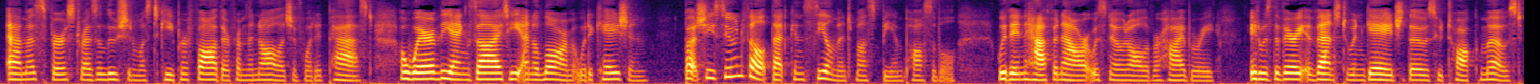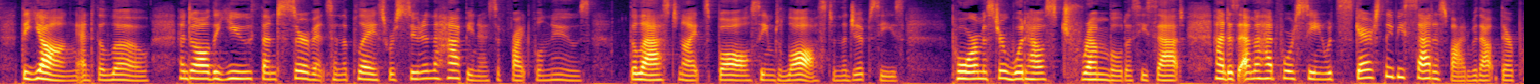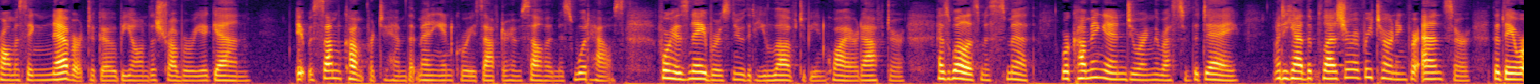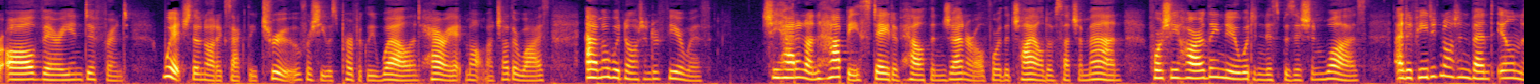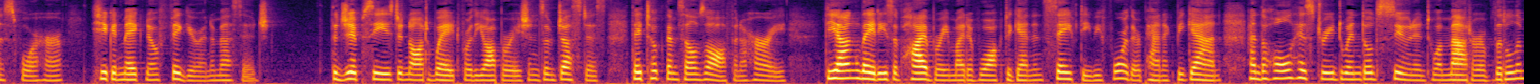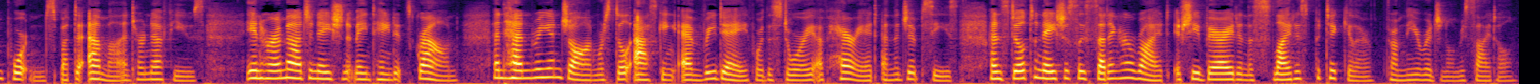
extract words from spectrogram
Emma's first resolution was to keep her father from the knowledge of what had passed, aware of the anxiety and alarm it would occasion; but she soon felt that concealment must be impossible. Within half an hour it was known all over Highbury. It was the very event to engage those who talk most, the young and the low; and all the youth and servants in the place were soon in the happiness of frightful news. The last night's ball seemed lost in the gipsies. Poor Mr. Woodhouse trembled as he sat, and, as Emma had foreseen, would scarcely be satisfied without their promising never to go beyond the shrubbery again. It was some comfort to him that many inquiries after himself and Miss Woodhouse for his neighbours knew that he loved to be inquired after as well as Miss Smith, were coming in during the rest of the day; and he had the pleasure of returning for answer that they were all very indifferent, which, though not exactly true, for she was perfectly well and Harriet not much otherwise, Emma would not interfere with. She had an unhappy state of health in general for the child of such a man, for she hardly knew what indisposition was, and if he did not invent illness for her, she could make no figure in a message. The gipsies did not wait for the operations of justice, they took themselves off in a hurry. The young ladies of Highbury might have walked again in safety before their panic began, and the whole history dwindled soon into a matter of little importance but to Emma and her nephews. In her imagination it maintained its ground, and Henry and John were still asking every day for the story of Harriet and the gipsies, and still tenaciously setting her right if she varied in the slightest particular from the original recital.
